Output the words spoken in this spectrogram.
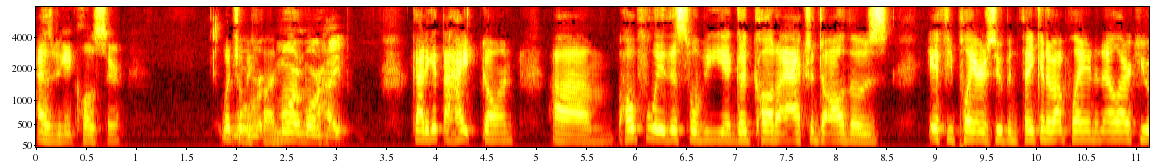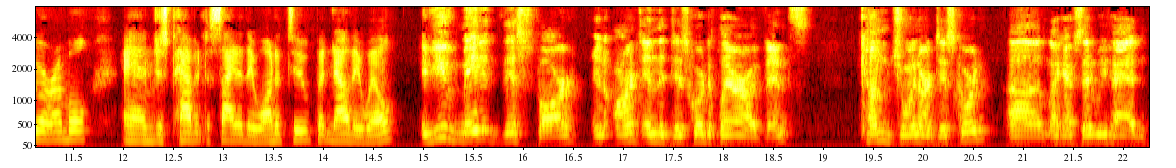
as we get closer, which will be more, fun. More and more hype. got to get the hype going. Um, hopefully, this will be a good call to action to all those iffy players who've been thinking about playing an LRQ or Rumble and just haven't decided they wanted to, but now they will. If you've made it this far and aren't in the Discord to play our events, come join our Discord. Uh, like I've said, we've had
